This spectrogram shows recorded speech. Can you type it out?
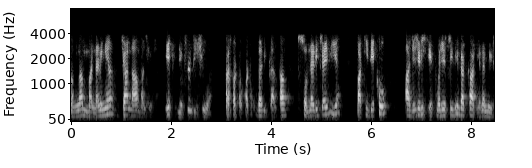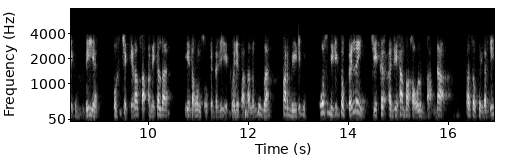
ਮੰਗਾਂ ਮੰਨਣੀਆਂ ਜਾਂ ਨਾ ਮੰਨਣੀਆਂ। ਇੱਕ ਡਿਫਰੈਂਟ ਇਸ਼ੂ ਆ। ਪਰ ਘੱਟੋ ਘੱਟ ਉਹਦਾ ਦੀ ਗੱਲ ਤਾਂ ਸੁਣ ਲੈਣੀ ਚਾਹੀਦੀ ਆ। ਬਾਕੀ ਦੇਖੋ, ਅੱਜ ਜਿਹੜੀ 1 ਵਜੇ ਸੀਨੀਅਰ ਘਰ ਨਾਲ ਮੀਟਿੰਗ ਹੁੰਦੀ ਆ, ਉਹ ਚ ਕਿਹੜਾ ਸੱਪ ਨਿਕਲਦਾ ਇਹ ਤਾਂ ਹੁਣ ਸੁਖਿੰਦਰ ਜੀ 1 ਵਜੇ ਪਤਾ ਲੱਗੂਗਾ। ਪਰ ਮੀਟਿੰਗ ਉਸ ਮੀਟਿੰਗ ਤੋਂ ਪਹਿਲਾਂ ਹੀ ਜੇਕਰ ਅਜਿਹਾ ਮਾਹੌਲ ਬਣਦਾ ਤਾਂ ਸੁਖਿੰਦਰ ਜੀ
